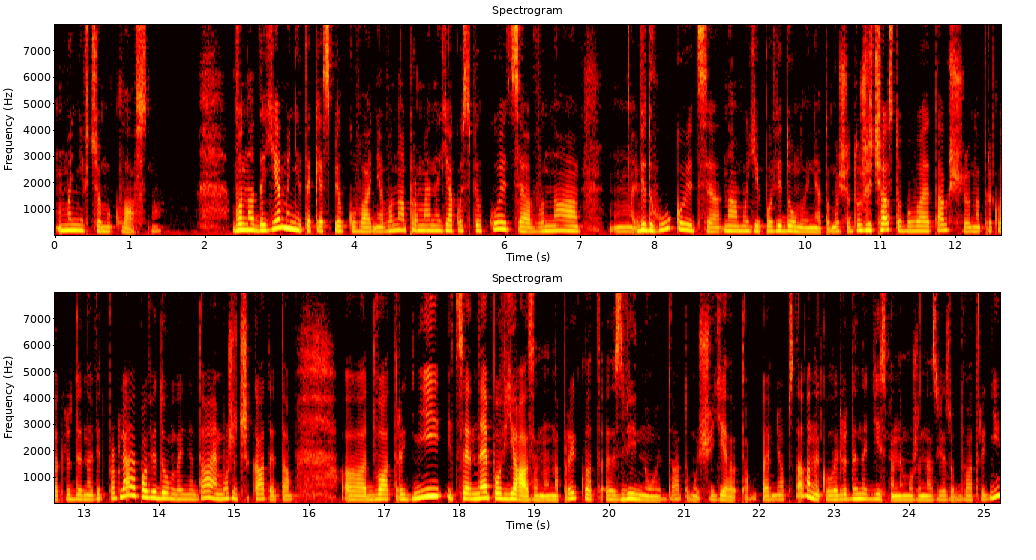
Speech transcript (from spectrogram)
Мені в цьому класно. Вона дає мені таке спілкування, вона про мене якось спілкується, вона відгукується на мої повідомлення, тому що дуже часто буває так, що, наприклад, людина відправляє повідомлення да, і може чекати там 2-3 дні, і це не пов'язано, наприклад, е, з війною, да, тому що є там певні обставини, коли людина дійсно не може на зв'язок 2-3 дні,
